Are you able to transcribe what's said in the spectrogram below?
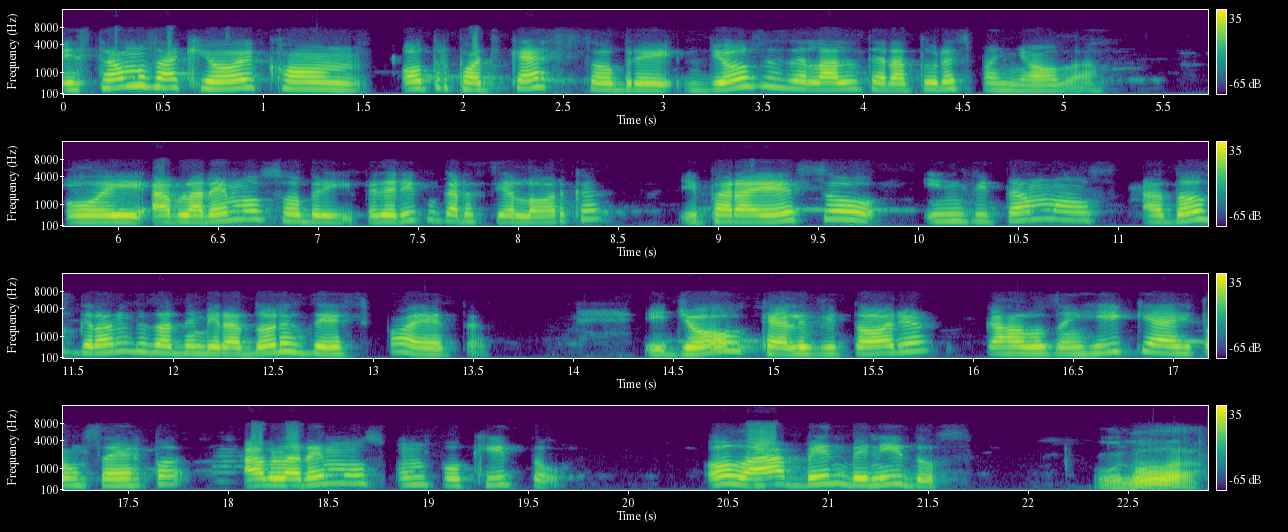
Estamos aqui hoje com outro podcast sobre dioses da literatura espanhola. Hoje falaremos sobre Federico García Lorca e para isso invitamos a dois grandes admiradores desse poeta. E eu, Kelly Vitória, Carlos Henrique e Ayrton Serpa, falaremos um pouquito. Olá, bem-vindos. Olá. Olá.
